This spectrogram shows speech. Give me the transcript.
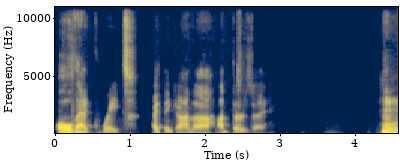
all that great. I think on uh, on Thursday. Hmm.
